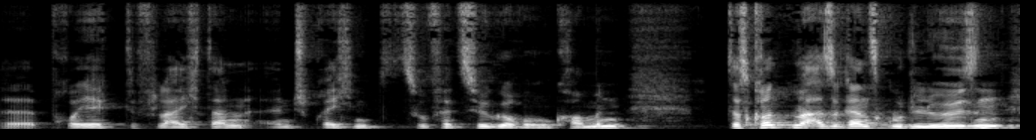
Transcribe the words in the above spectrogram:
äh, Projekte vielleicht dann entsprechend zu Verzögerungen kommen. Das konnten wir also ganz gut lösen.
